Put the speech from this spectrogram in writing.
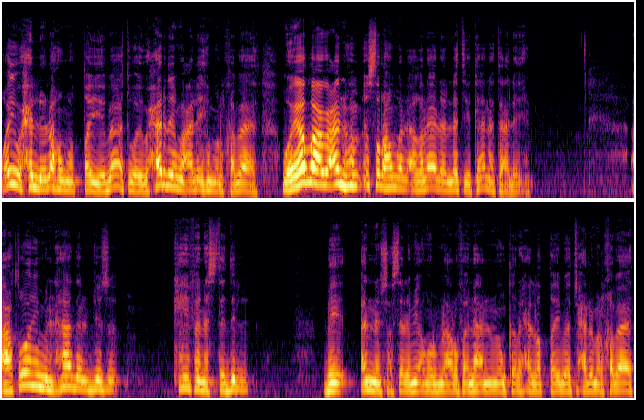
ويحل لهم الطيبات ويحرم عليهم الخبائث ويضع عنهم إصرهم والأغلال التي كانت عليهم. أعطوني من هذا الجزء كيف نستدل بأن النبي صلى الله عليه وسلم يأمر بالمعروف وينهى عن المنكر يحل الطيبات ويحرم الخبائث؟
